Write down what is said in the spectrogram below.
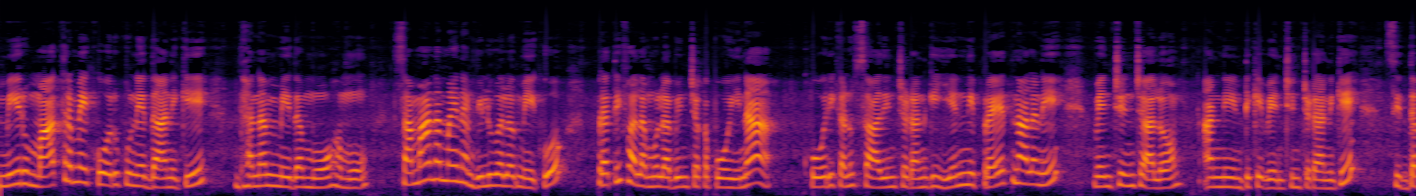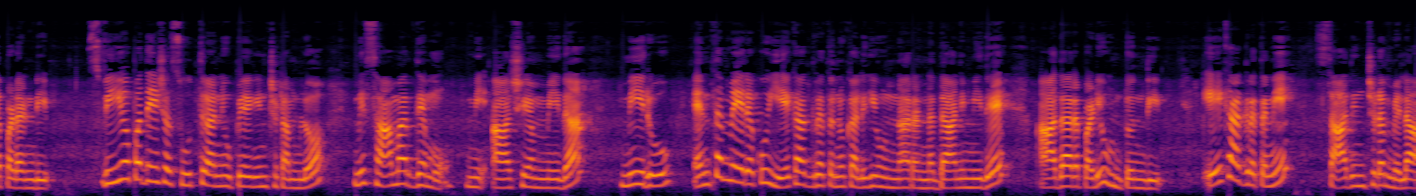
మీరు మాత్రమే కోరుకునే దానికి ధనం మీద మోహము సమానమైన విలువలో మీకు ప్రతిఫలము లభించకపోయినా కోరికను సాధించడానికి ఎన్ని ప్రయత్నాలని వెంచించాలో అన్నింటికి వెంచించడానికి సిద్ధపడండి. స్వీయోపదేశ సూత్రాన్ని ఉపయోగించడంలో మీ సామర్థ్యము మీ ఆశయం మీద మీరు ఎంత మేరకు ఏకాగ్రతను కలిగి ఉన్నారన్న దాని మీదే ఆధారపడి ఉంటుంది. ఏకాగ్రతని సాధించడం ఎలా?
